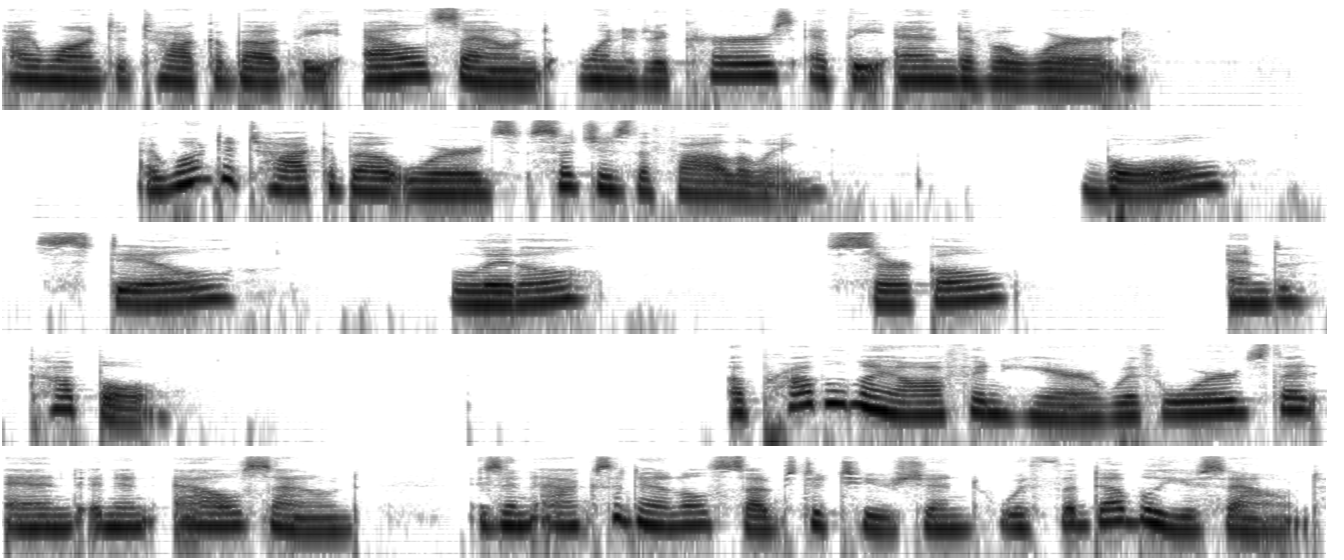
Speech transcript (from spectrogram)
I want to talk about the L sound when it occurs at the end of a word. I want to talk about words such as the following bowl, still, little, circle, and couple. A problem I often hear with words that end in an L sound is an accidental substitution with the W sound.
